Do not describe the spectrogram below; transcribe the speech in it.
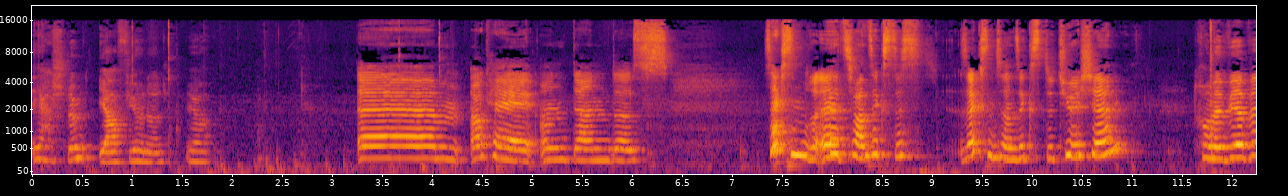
Ja, stimmt. Ja, 400. Ja. Ähm, okay, und dann das 26. 26. Türchen. Trommelwirbel.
